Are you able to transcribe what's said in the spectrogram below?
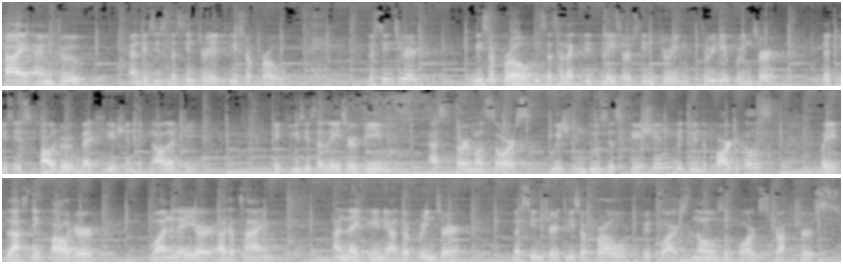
Hi, I'm Drew, and this is the Sinterit Lisa Pro. The Sinterit Lisa Pro is a selective laser sintering 3D printer that uses powder bed fusion technology. It uses a laser beam as thermal source which induces fusion between the particles of a plastic powder one layer at a time. Unlike any other printer, the Sinterit Lisa Pro requires no support structures.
